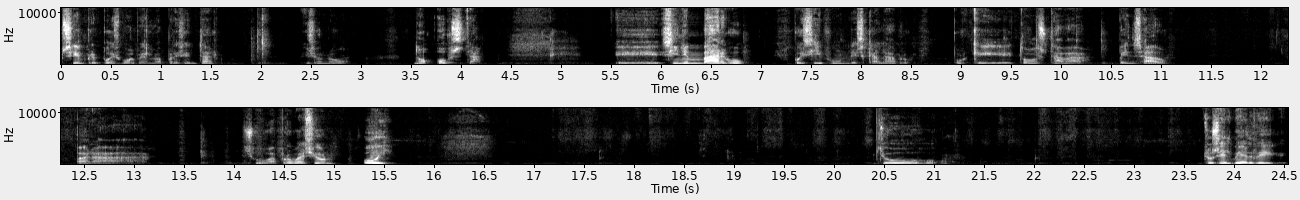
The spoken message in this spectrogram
siempre puedes volverlo a presentar. Eso no, no obsta. Eh, sin embargo, pues sí fue un descalabro porque todo estaba pensado para su aprobación. Hoy yo, entonces el verde,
